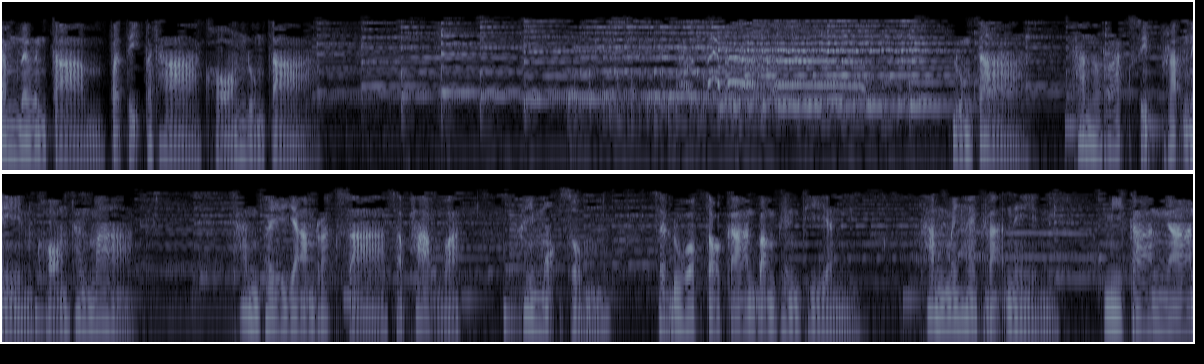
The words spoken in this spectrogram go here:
ดำเนินตามปฏิปทาของหลวงตา หลวงตา ท่านรักสิทธิพระเนนของท่านมาก ท่านพยายามรักษาสภาพวัดให้เหมาะสม สะดวกต่อการบำเพ็ญเพียร ท่านไม่ให้พระเนน มีการงาน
